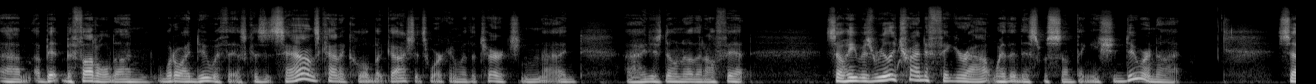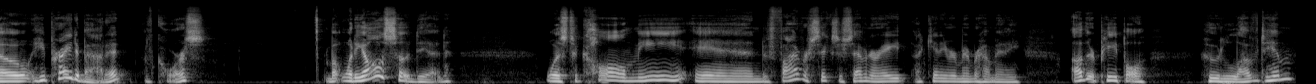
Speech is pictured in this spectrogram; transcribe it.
Um, a bit befuddled on what do I do with this because it sounds kind of cool, but gosh, it's working with the church, and I, I just don't know that I'll fit. So he was really trying to figure out whether this was something he should do or not. So he prayed about it, of course. But what he also did was to call me and five or six or seven or eight, I can't even remember how many, other people who loved him,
